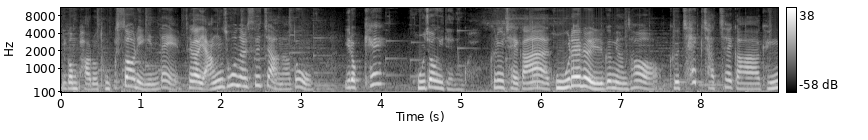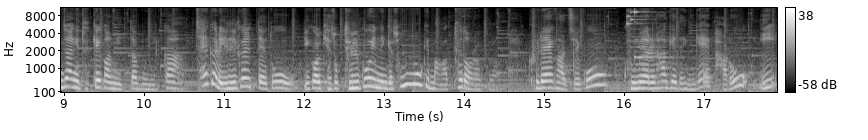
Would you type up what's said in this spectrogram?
이건 바로 독서링인데 제가 양손을 쓰지 않아도 이렇게 고정이 되는 거예요. 그리고 제가 고래를 읽으면서 그 책 자체가 굉장히 두께감이 있다 보니까 책을 읽을 때도 이걸 계속 들고 있는 게 손목이 막 아프더라고요. 그래가지고 구매를 하게 된 게 바로 이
